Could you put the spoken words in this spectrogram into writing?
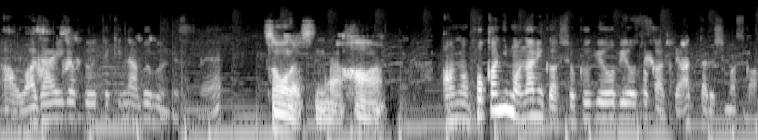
あ、話題力的な部分ですね。そうですね。はい。あの、他にも何か職業病とかってあったりしますか？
